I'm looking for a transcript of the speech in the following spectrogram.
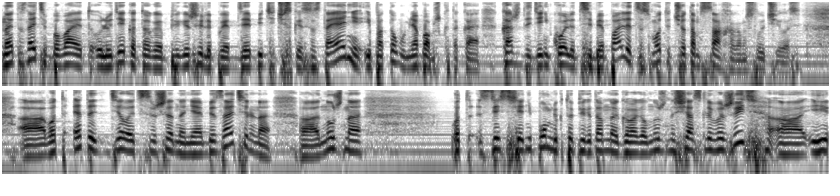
Но это, знаете, бывает у людей, которые пережили преддиабетическое состояние, и потом у меня бабушка такая, каждый день колет себе палец и смотрит, что там с сахаром случилось. А, вот это делать совершенно не обязательно. А, нужно вот здесь я не помню, кто передо мной говорил, нужно счастливо жить а, и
